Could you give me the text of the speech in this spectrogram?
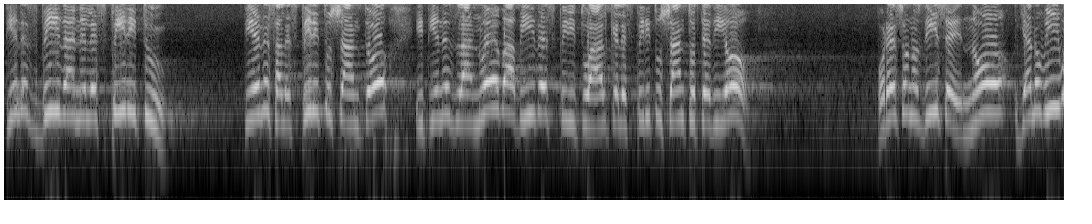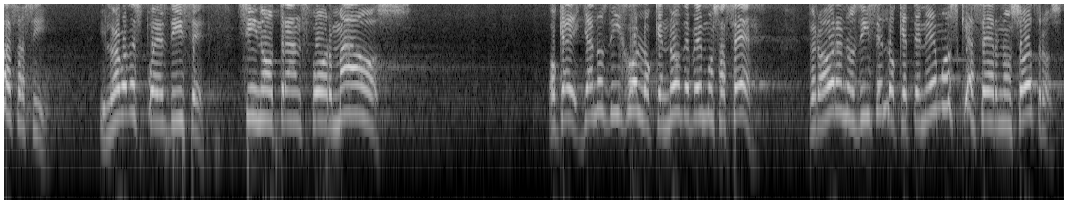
tienes vida en el Espíritu. tienes al Espíritu Santo y tienes la nueva vida espiritual que el Espíritu Santo te dio. Por eso nos dice, no, ya no vivas así. Y luego después dice, sino transformaos. Ok, ya nos dijo lo que no debemos hacer, pero ahora nos dice lo que tenemos que hacer nosotros.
